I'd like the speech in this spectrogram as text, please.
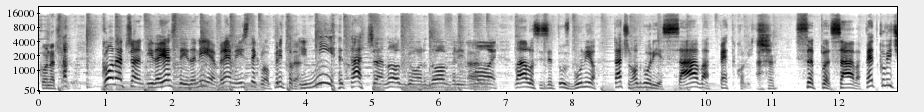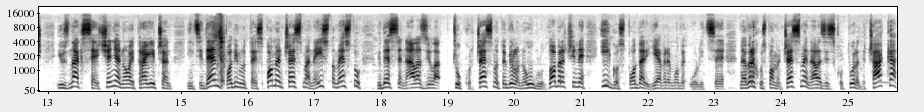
konačno. odgovor. Konačan i da jeste i da nije, vreme isteklo, pritom Da. i nije tačan odgovor, dobri A. moj. Malo si se tu zbunio. Tačan odgovor je Sava Petković. SP Sava Petković i u znak sećanja na ovaj tragičan incident podignuta je spomen česma na istom mestu gde se nalazila Čukur česma, to je bilo na uglu Dobračine i gospodar Jevremove ulice. Na vrhu spomen česme nalazi se skulptura dečaka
